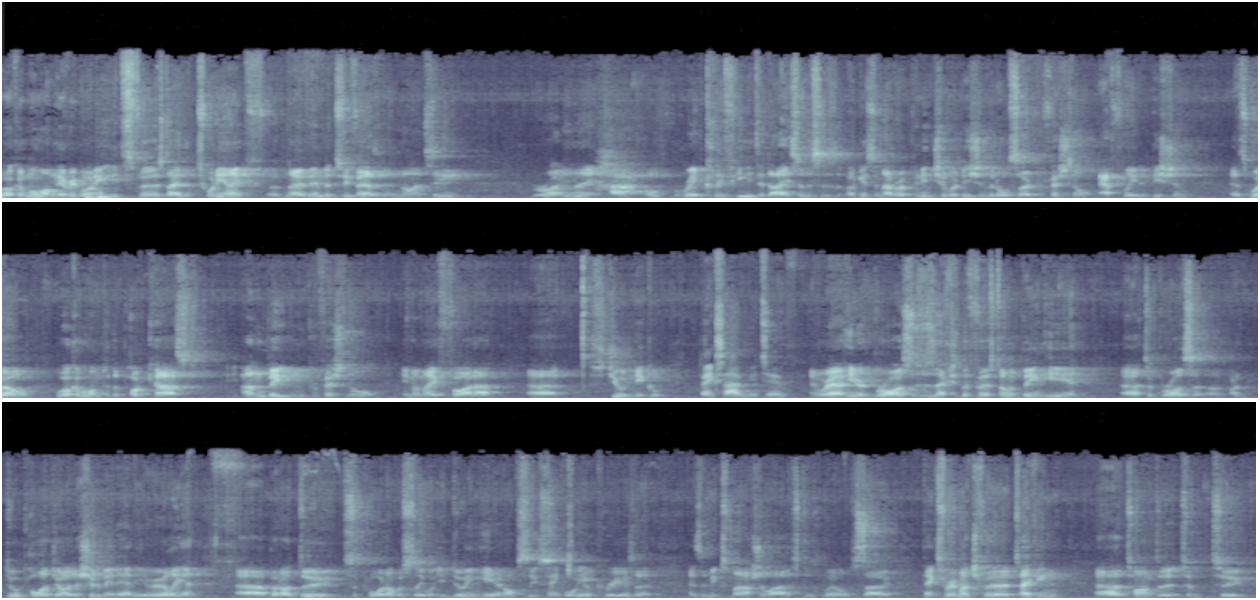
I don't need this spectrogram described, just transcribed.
Welcome along, everybody. It's Thursday, the 28th of November 2019. Right in the heart of Redcliffe here today. So, this is, I guess, another Peninsula edition, but also a professional athlete edition as well. Welcome along to the podcast, the unbeaten professional MMA fighter, uh, Stuart Nickel. Thanks for having me, Tim. And we're out here at Bros. This is actually the first time I've been here uh, to Bros. I, I do apologise, I should have been out here earlier. Uh, but I do support obviously what you're doing here and obviously Thank support you. your career as a, as a mixed martial artist as well. So thanks very much for taking uh, time to, to, to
